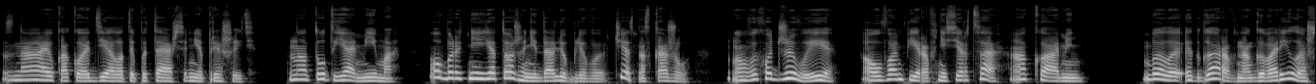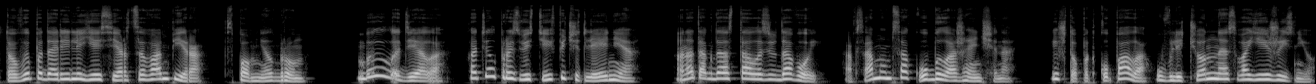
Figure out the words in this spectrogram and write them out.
«Знаю, какое дело ты пытаешься мне пришить. Но тут я мимо. Оборотней я тоже недолюбливаю, честно скажу. Но вы хоть живые, а у вампиров не сердца, а камень». «Белла Эдгаровна говорила, что вы подарили ей сердце вампира», — вспомнил Брун. «Было дело. Хотел произвести впечатление. Она тогда осталась вдовой, а в самом соку была женщина. И что подкупала, увлечённая своей жизнью.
